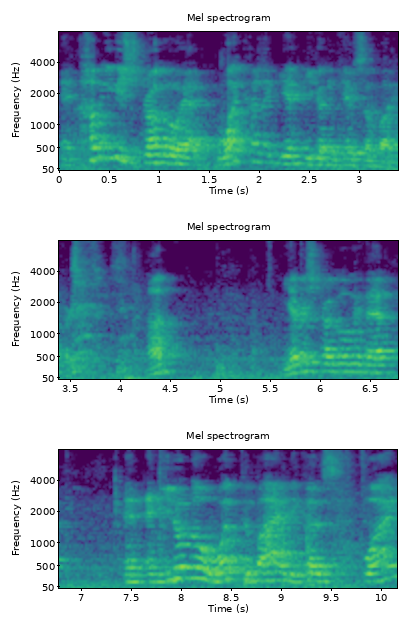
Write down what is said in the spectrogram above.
and how many of you struggle at what kind of gift you're going to give somebody for Christmas? Huh? You ever struggle with that? And, and you don't know what to buy because, why?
